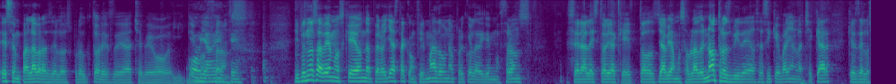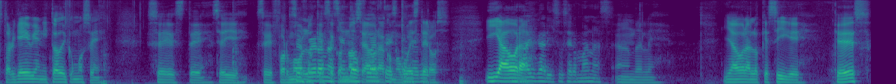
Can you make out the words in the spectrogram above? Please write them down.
Eso en palabras de los productores de HBO y Game Obviamente. of Thrones. Y pues no sabemos qué onda, pero ya está confirmado una precuela de Game of Thrones. Será la historia que todos ya habíamos hablado en otros videos, así que váyanlo a checar, que es de los Targaryen y todo y cómo se se este se, se formó Se lo que se conoce ahora como el- Westeros. Y ahora, Rhaegar y sus hermanas. ándale. Y ahora lo que sigue, que es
